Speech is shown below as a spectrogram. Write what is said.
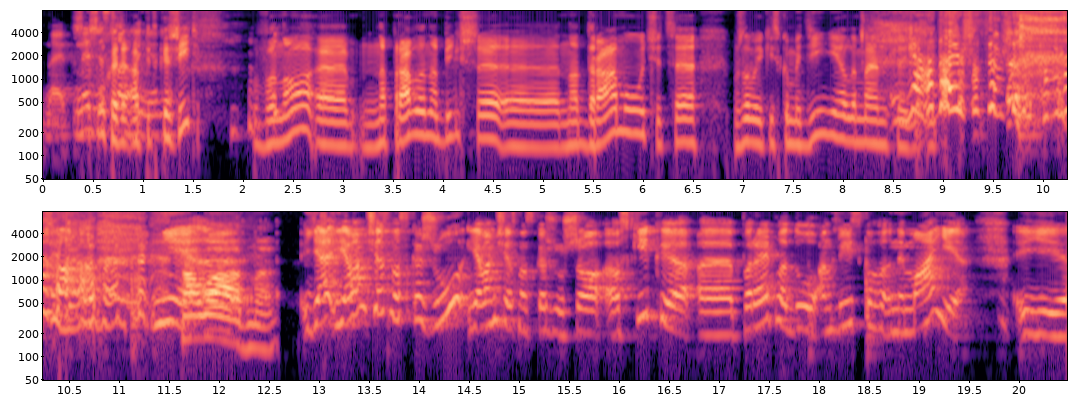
Знаєте, не Слухайте, а підкажіть, воно е, направлено більше е, на драму, чи це, можливо, якісь комедійні елементи? Я гадаю, що це вже не комедійний елемент. Ні, Та е, ладно. Я, я вам чесно скажу, я вам чесно скажу, що оскільки е, перекладу англійського немає, і,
